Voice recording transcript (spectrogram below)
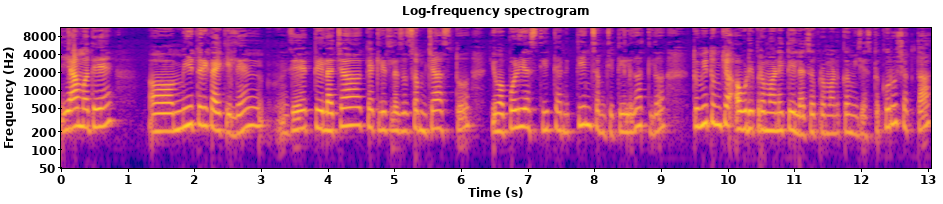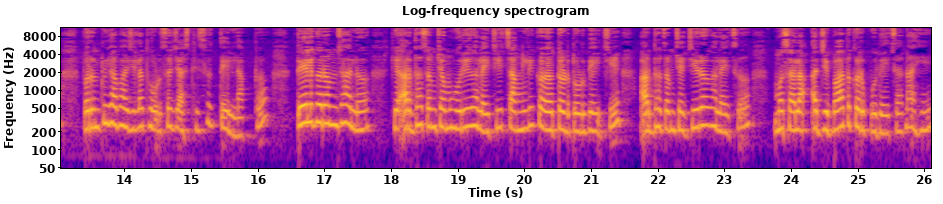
यामध्ये मी तरी काय केले म्हणजे तेलाच्या कॅटलीतला जो चमचा असतो किंवा पळी असती त्याने तीन चमचे तेल घातलं. तुम्ही तुमच्या आवडीप्रमाणे तेलाचं प्रमाण कमी जास्त करू शकता परंतु ह्या भाजीला थोडंसं जास्तीचं तेल लागतं. तेल गरम झालं की अर्धा चमचा मोहरी घालायची चांगली क- तडतोड द्यायची अर्धा चमचा जिरं घालायचं मसाला अजिबात करपू द्यायचा नाही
